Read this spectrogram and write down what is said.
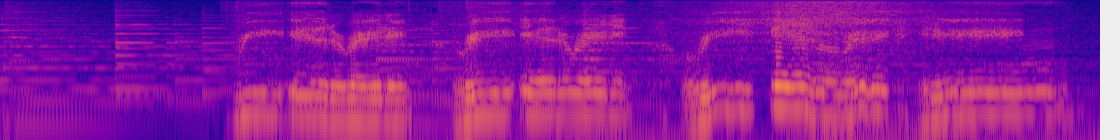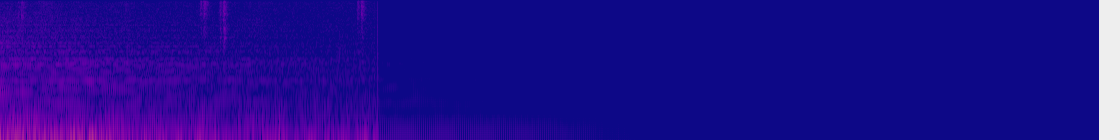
Reiterating, reiterating, reiterating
